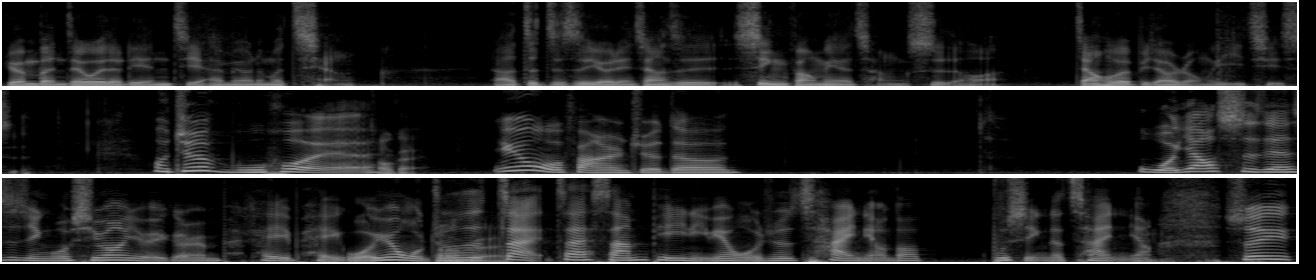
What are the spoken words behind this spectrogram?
原本这位的连接还没有那么强，然后这只是有点像是性方面的尝试的话，这样会不会比较容易？其实我觉得不会、欸。OK，因为我反而觉得。我要试这件事情，我希望有一个人可以陪我，因为我就是在.在三 P 里面，我就是菜鸟到不行的菜鸟，所以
